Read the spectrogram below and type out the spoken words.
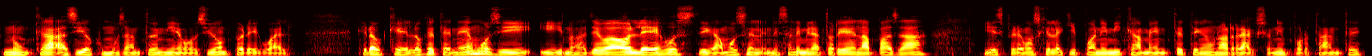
nunca ha sido como santo de mi devoción, pero igual creo que es lo que tenemos y, y nos ha llevado lejos, digamos, en, esta eliminatoria en la pasada y esperemos que el equipo anímicamente tenga una reacción importante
